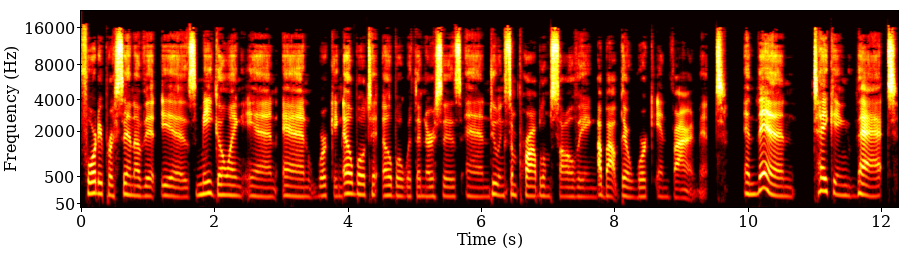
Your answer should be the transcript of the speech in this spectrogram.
40% of it is me going in and working elbow to elbow with the nurses and doing some problem solving about their work environment. And then taking that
